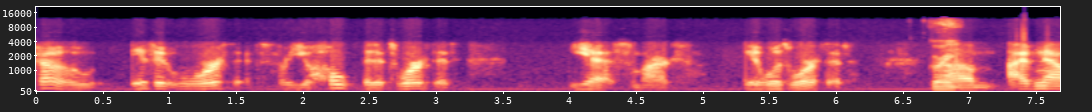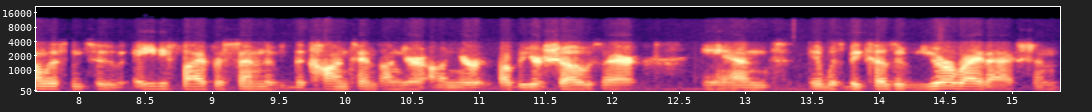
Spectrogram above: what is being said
show, is it worth it? Or you hope that it's worth it. Yes, Mark, it was worth it. Great. Um, I've now listened to 85% of the content on your on your of your shows there, and it was because of your right action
